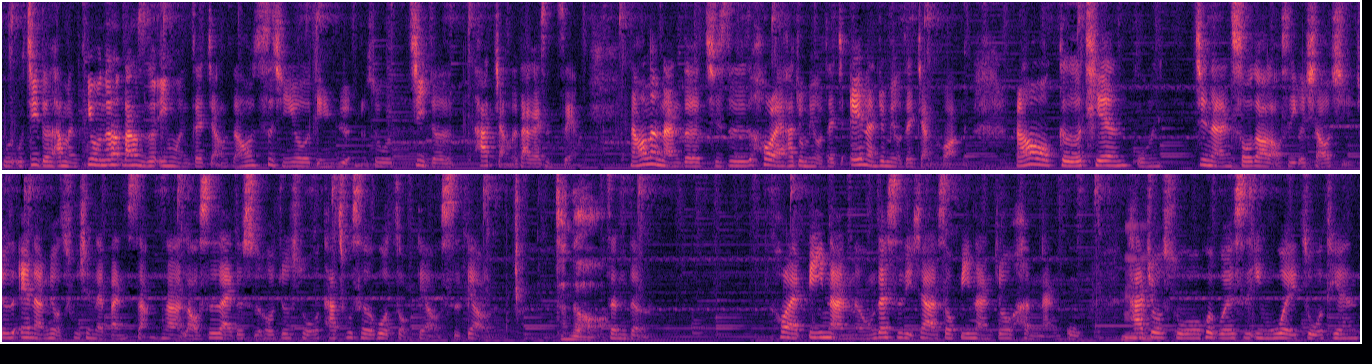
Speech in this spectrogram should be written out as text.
我我记得他们，因为那当时的英文在讲，然后事情又有点远了，所以我记得他讲的大概是这样。然后那男的其实后来他就没有再讲，A 男就没有再讲话了。然后隔天我们。竟然收到老师一个消息，就是 A 男没有出现在班上。那老师来的时候就说他出车祸走掉，死掉了。真的哦？真的。后来 B 男呢，我们在私底下的时候，B 男就很难过，嗯、他就说会不会是因为昨天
